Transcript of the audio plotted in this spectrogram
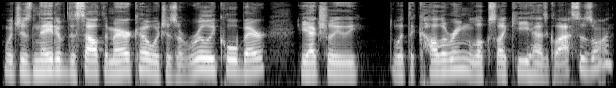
which is native to South America, which is a really cool bear. He actually, with the coloring, looks like he has glasses on.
